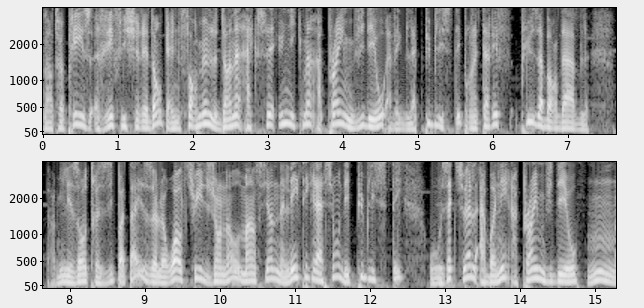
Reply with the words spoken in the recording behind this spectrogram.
L'entreprise réfléchirait donc à une formule donnant accès uniquement à Prime Video avec de la publicité pour un tarif plus abordable. Parmi les autres hypothèses, le Wall Street Journal mentionne l'intégration des publicités aux actuels abonnés à Prime Video. Hmm,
